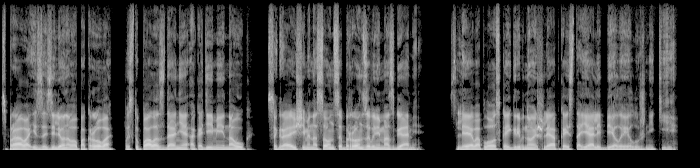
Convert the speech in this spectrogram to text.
Справа из-за зеленого покрова выступало здание Академии наук с играющими на солнце бронзовыми мозгами. Слева плоской грибной шляпкой стояли белые лужники.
